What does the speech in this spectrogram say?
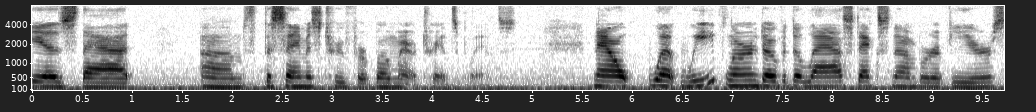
is that um, the same is true for bone marrow transplants. Now, what we've learned over the last X number of years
